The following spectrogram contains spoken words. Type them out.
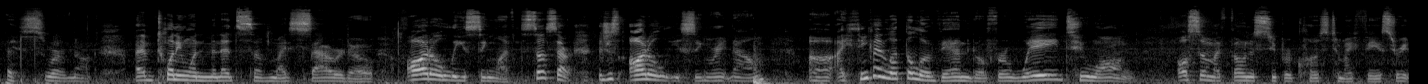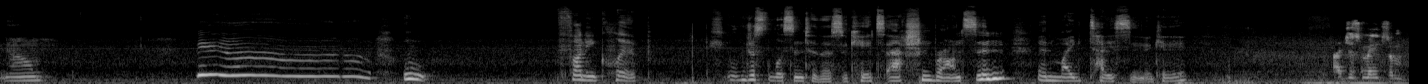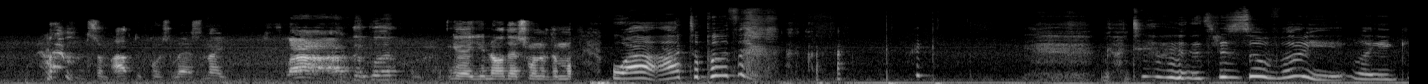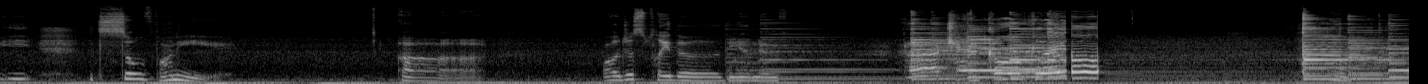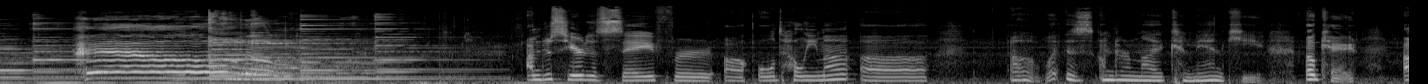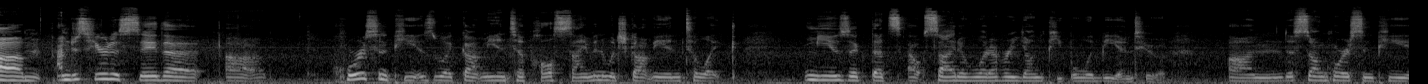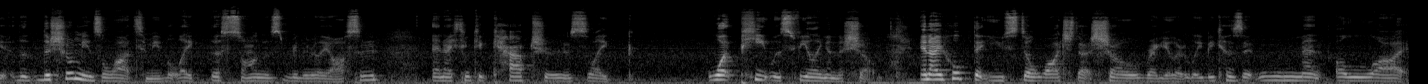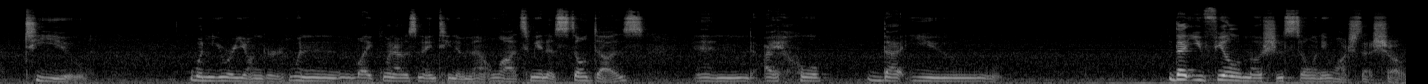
I swear I'm not. I have 21 minutes of my sourdough autolysing left. It's not sour. It's just autolysing right now. Uh, I think I let the levain go for way too long. Also, my phone is super close to my face right now. Ooh, funny clip. Just listen to this, okay? It's Action Bronson and Mike Tyson, okay? I just made some some octopus last night. Wow, octopus? Yeah, you know that's one of the most Wow, octopus. God damn it, it's just so funny. Like, it's so funny. Uh, I'll just play the the end of. I can't complain. No. I'm just here to say for uh, old Halima, uh, oh, what is under my command key? Okay, um, I'm just here to say that uh, Horace and Pete is what got me into Paul Simon, which got me into like music that's outside of whatever young people would be into. Um, the song Horace and Pete, the, the show means a lot to me, but like this song is really, really awesome. And I think it captures like what Pete was feeling in the show. And I hope that you still watch that show regularly because it meant a lot to you when you were younger. When like when I was 19 it meant a lot to me and it still does. And I hope that you that you feel emotion still when you watch that show.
